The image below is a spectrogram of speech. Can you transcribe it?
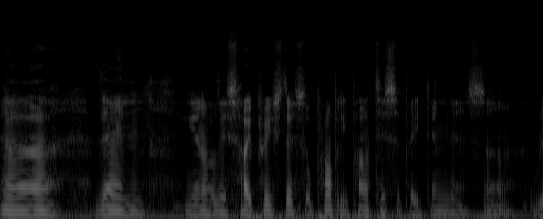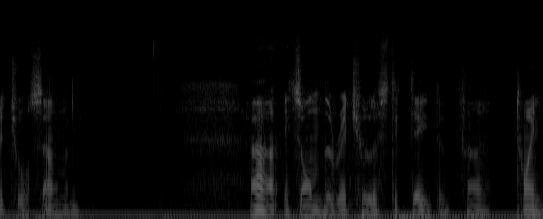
uh, then you know this high priestess will probably participate in this uh, ritual ceremony. Uh, it's on the ritualistic date of uh, 20,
